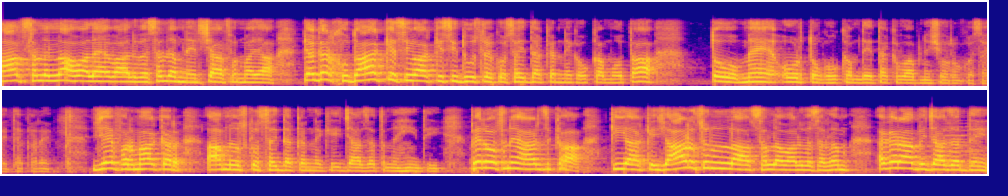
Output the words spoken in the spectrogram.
आप सल्लल्लाहु अलैहि वसल्लम ने इरशाद फरमाया कि अगर खुदा के सिवा किसी दूसरे को सजदा करने का हुक्म होता तो मैं औरतों को हुक्म देता कि वो अपने शोरों को सजदा करें। यह फरमा कर आपने उसको सजदा करने की इजाज़त नहीं दी। फिर उसने अर्ज़ का, किया कि, या रसोल्ला सल्लल्लाहु अलैहि वसल्लम, अगर आप इजाज़त दें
